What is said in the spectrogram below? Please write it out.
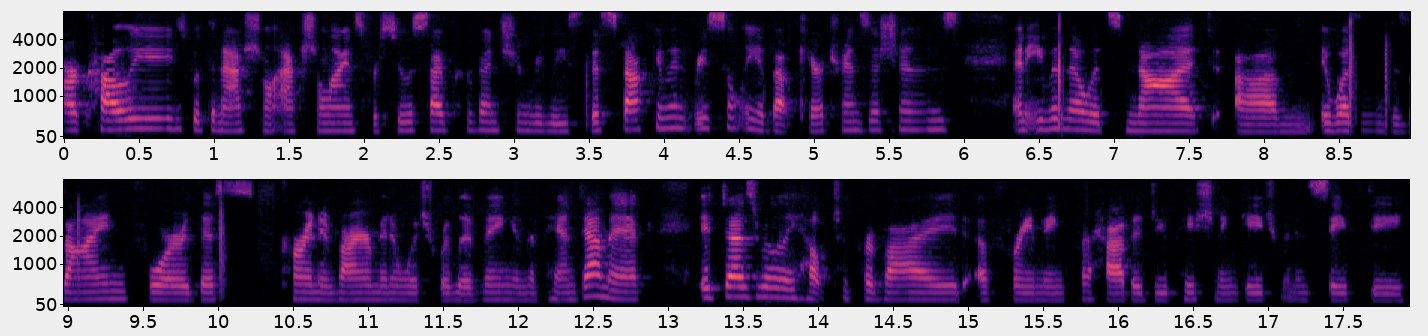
Our colleagues with the National Action Alliance for Suicide Prevention released this document recently about care transitions. And even though it's not, um, it wasn't designed for this current environment in which we're living in the pandemic, it does really help to provide a framing for how to do patient engagement and safety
